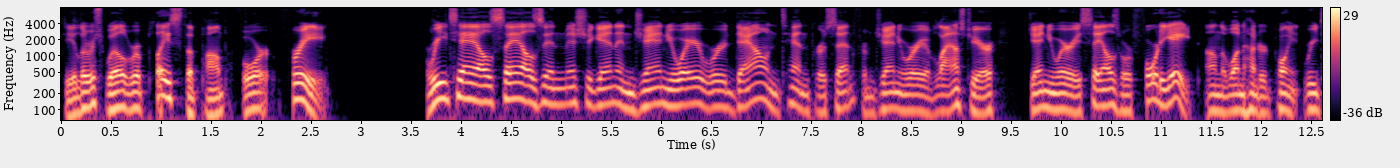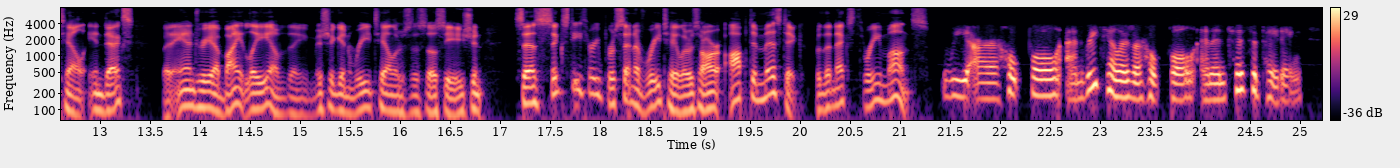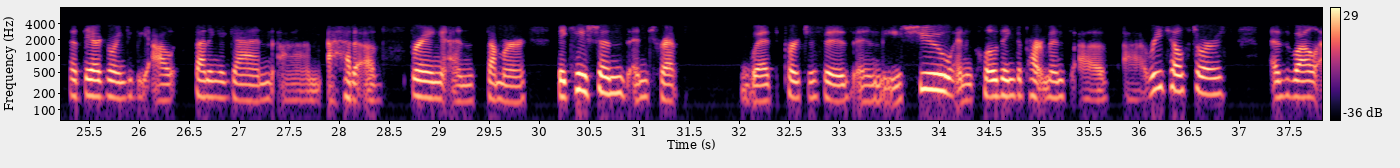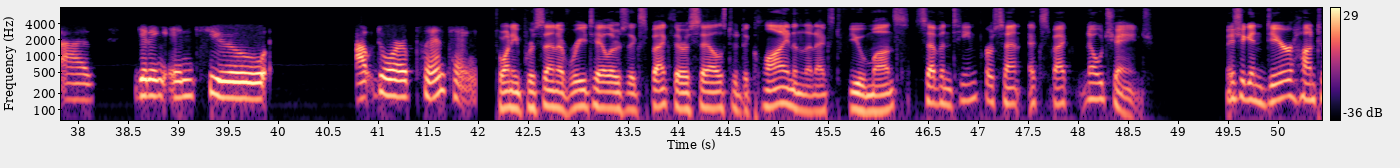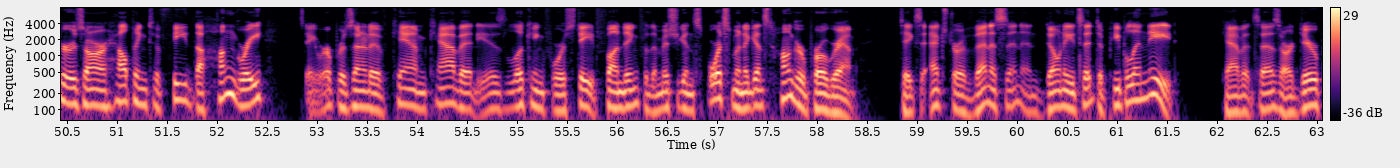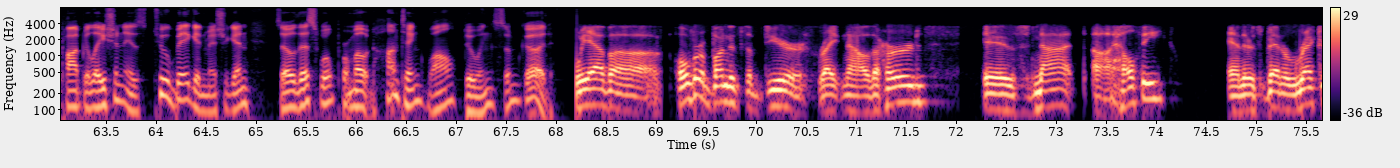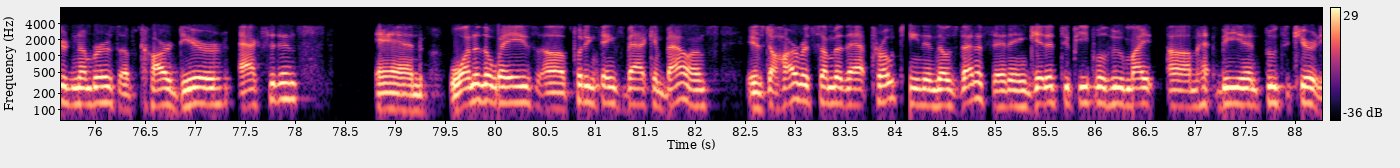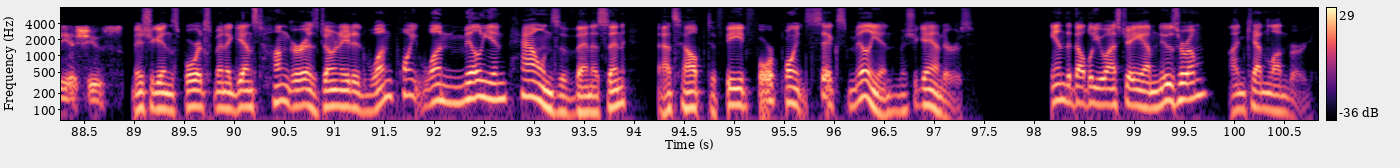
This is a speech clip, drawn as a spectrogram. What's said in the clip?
dealers will replace the pump for free. Retail sales in Michigan in January were down 10% from January of last year. January sales were 48 on the 100 point retail index, but Andrea Bitely of the Michigan Retailers Association says 63% of retailers are optimistic for the next three months. We are hopeful, and retailers are hopeful and anticipating that they're going to be out spending again um, ahead of spring and summer vacations and trips with purchases in the shoe and clothing departments of uh, retail stores, as well as getting into outdoor planting. 20% of retailers expect their sales to decline in the next few months. 17% expect no change. Michigan deer hunters are helping to feed the hungry. State Representative Cam Cavitt is looking for state funding for the Michigan Sportsmen Against Hunger program takes extra venison and donates it to people in need. Cavitt says our deer population is too big in Michigan, so this will promote hunting while doing some good. We have a overabundance of deer right now. The herd is not uh, healthy, and there's been record numbers of car deer accidents. And one of the ways of putting things back in balance is to harvest some of that protein in those venison and get it to people who might um, be in food security issues. Michigan Sportsmen Against Hunger has donated 1.1 million pounds of venison. That's helped to feed 4.6 million Michiganders. In the WSJM newsroom, I'm Ken Lundberg.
